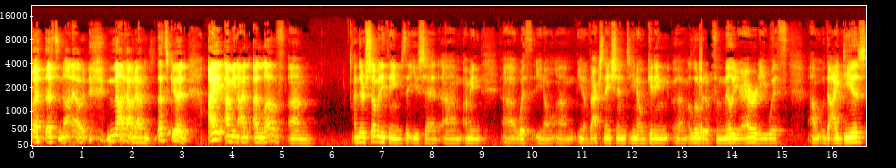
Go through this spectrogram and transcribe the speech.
but that's not how it, not how it happens. That's good. I, I mean, I, I love, um, and there's so many things that you said. Um, I mean, uh, with you know um, you know vaccinations, you know getting um, a little bit of familiarity with um, the ideas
